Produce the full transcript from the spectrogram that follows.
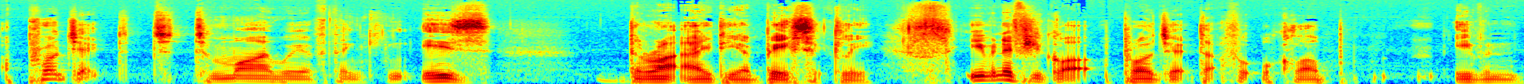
a project, t- to my way of thinking, is the right idea, basically. Even if you've got a project at a football club, even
